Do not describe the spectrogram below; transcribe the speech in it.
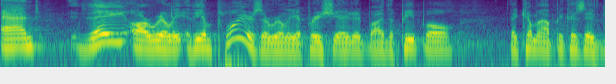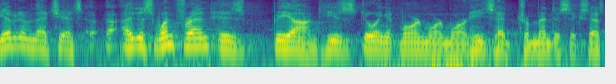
and they are really the employers are really appreciated by the people that come out because they've given them that chance. I just one friend is beyond. He's doing it more and more and more, and he's had tremendous success.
